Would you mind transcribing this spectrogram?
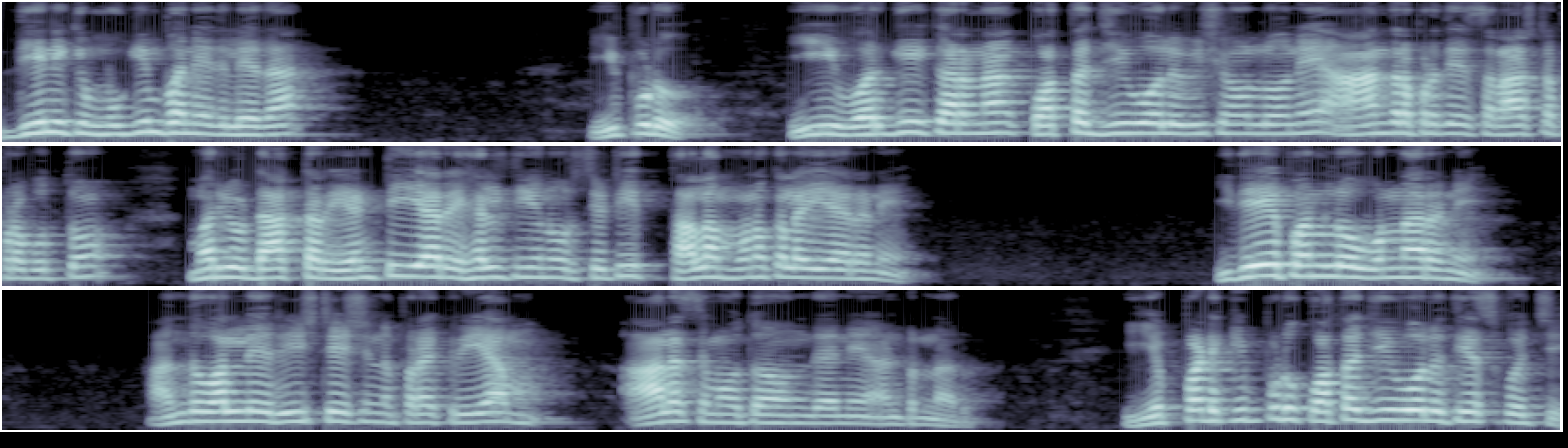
దీనికి ముగింపు అనేది లేదా? ఇప్పుడు ఈ వర్గీకరణ కొత్త జీవోల విషయంలోనే ఆంధ్రప్రదేశ్ రాష్ట్ర ప్రభుత్వం మరియు డాక్టర్ ఎన్టీఆర్ హెల్త్ యూనివర్సిటీ తల మునకలయ్యారని ఇదే పనిలో ఉన్నారని అందువల్లే రిజిస్ట్రేషన్ ప్రక్రియ ఆలస్యమవుతూ ఉందని అంటున్నారు. ఇప్పటికిప్పుడు కొత్త జీవోలు తీసుకొచ్చి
